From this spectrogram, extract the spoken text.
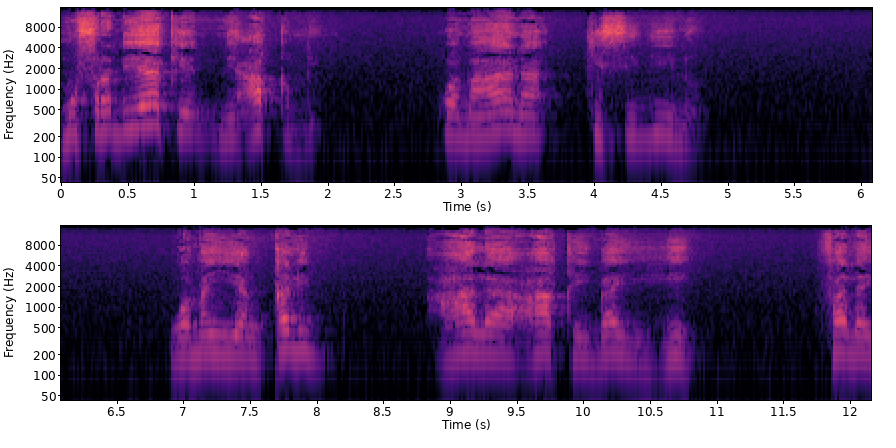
mufradi yake ni aqbi kwa maana kisigino. Waman yanqalib ala aqibaihi falan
